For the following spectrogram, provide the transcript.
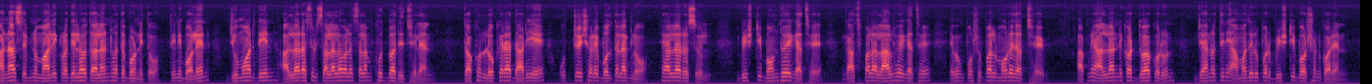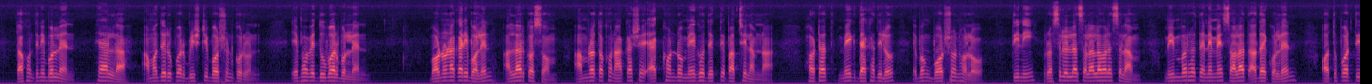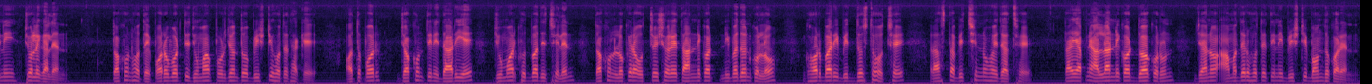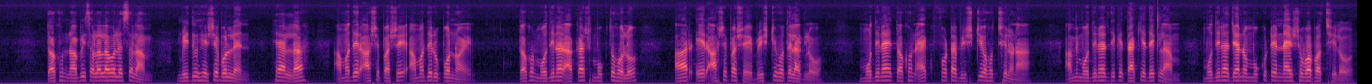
আনাস ইবনু মালিক রদিল্লাহ তাল্লাহ্ন হতে বর্ণিত। তিনি বলেন, জুমার দিন আল্লাহ রসুল সাল্লাহ আল্লাহ সাল্লাম খুদ্া দিচ্ছিলেন। তখন লোকেরা দাঁড়িয়ে উচ্চৈস্বরে বলতে লাগল, হে আল্লাহ রসুল, বৃষ্টি বন্ধ হয়ে গেছে, গাছপালা লাল হয়ে গেছে এবং পশুপাল মরে যাচ্ছে। আপনি আল্লাহর নিকট দোয়া করুন যেন তিনি আমাদের উপর বৃষ্টি বর্ষণ করেন। তখন তিনি বললেন, হে আল্লাহ, আমাদের উপর বৃষ্টি বর্ষণ করুন। এভাবে দুবার বললেন। বর্ণনাকারী বলেন, আল্লাহর কসম, আমরা তখন আকাশে একখণ্ড মেঘও দেখতে পাচ্ছিলাম না। হঠাৎ মেঘ দেখা দিল এবং বর্ষণ হলো। তিনি রসুলুল্লাহ সাল্লাহ আলাইসাল্লাম মিম্বর হতে নেমে সালাত আদায় করলেন, অতপর তিনি চলে গেলেন। তখন হতে পরবর্তী জুমা পর্যন্ত বৃষ্টি হতে থাকে। অতপর যখন তিনি দাঁড়িয়ে জুমার খুতবা দিচ্ছিলেন, তখন লোকেরা উচ্চস্বরে তার নিকট নিবেদন করল, ঘরবাড়ি বিধ্বস্ত হচ্ছে, রাস্তা বিচ্ছিন্ন হয়ে যাচ্ছে। তাই আপনি আল্লাহর নিকট দোয়া করুন যেন আমাদের হতে তিনি বৃষ্টি বন্ধ করেন। তখন নবী সাল্লাহ সাল্লাম মৃদু হেসে বললেন, হে আল্লাহ আমাদের আশেপাশে আমাদের উপর নয়। তখন মদিনার আকাশ মুক্ত হল আর এর আশেপাশে বৃষ্টি হতে লাগল। মদিনায় তখন এক ফোঁটা বৃষ্টিও হচ্ছিল না। আমি মদিনার দিকে তাকিয়ে দেখলাম, মদিনা যেন মুকুটের ন্যায় শোভা পাচ্ছিল।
